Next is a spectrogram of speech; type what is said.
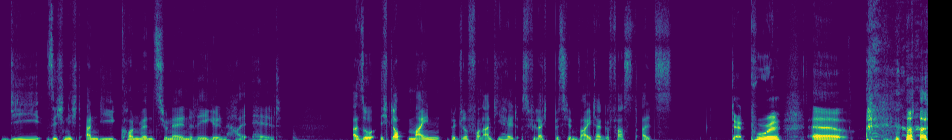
die sich nicht an die konventionellen Regeln hält. Also, ich glaube, mein Begriff von Antiheld ist vielleicht ein bisschen weiter gefasst als Deadpool. Äh, oh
